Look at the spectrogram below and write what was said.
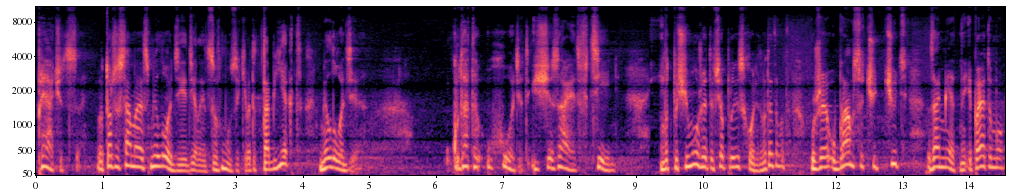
прячутся. Вот то же самое с мелодией делается в музыке. Вот этот объект, мелодия, куда-то уходит, исчезает в тень. Вот почему же это все происходит? Вот это вот уже у Брамса чуть-чуть заметно. И поэтому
